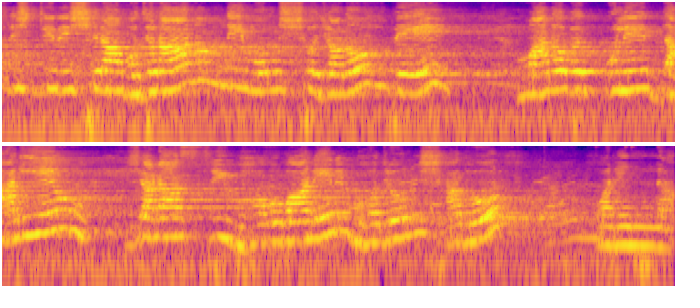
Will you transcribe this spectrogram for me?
সৃষ্টির সেরা ভজনানন্দী মনুষ্য জনম পেয়ে মানব কুলে দাঁড়িয়েও যারা শ্রী ভগবানের ভজন সাধন করেন না।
